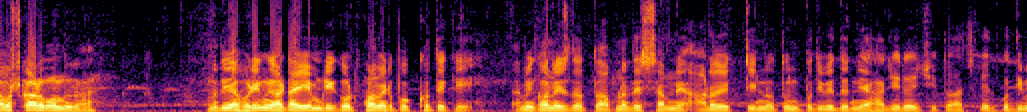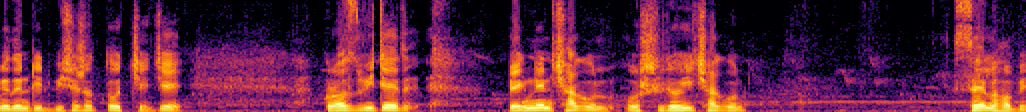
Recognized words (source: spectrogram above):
নমস্কার বন্ধুরা। নদীয়া হরিণঘাট আইএমডি গোট ফার্মের পক্ষ থেকে আমি গণেশ দত্ত আপনাদের সামনে আরও একটি নতুন প্রতিবেদন নিয়ে হাজির হয়েছি। তো আজকের প্রতিবেদনটির বিশেষত্ব হচ্ছে যে, ক্রসবিটের প্রেগনেন্ট ছাগল ও শিরোহী ছাগল সেল হবে।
